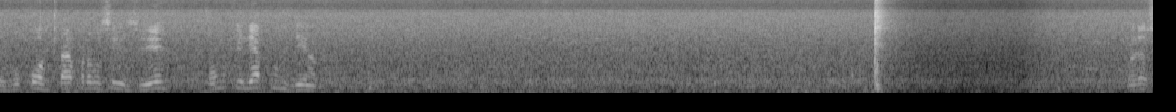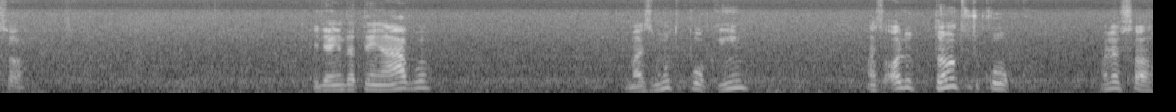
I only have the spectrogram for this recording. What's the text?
Eu vou cortar para vocês verem como que ele é por dentro. Olha só. Ele ainda tem água, mas muito pouquinho. Mas olha o tanto de coco. Olha só.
